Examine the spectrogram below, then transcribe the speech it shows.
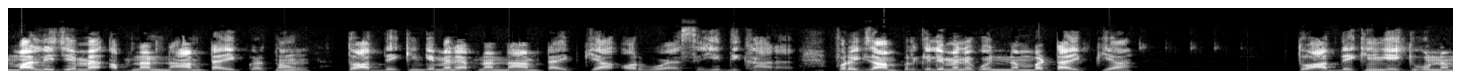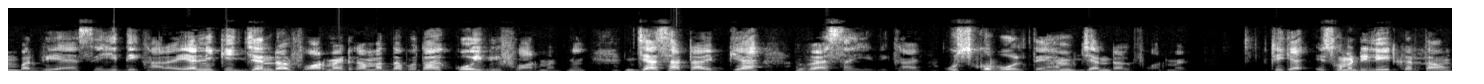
मान लीजिए मैं अपना नाम टाइप करता हूँ तो आप देखेंगे मैंने अपना नाम टाइप किया और वो ऐसे ही दिखा रहा है। फॉर एग्ज़ाम्पल के लिए मैंने कोई नंबर टाइप किया तो आप देखेंगे कि वो नंबर भी ऐसे ही दिखा रहा है। यानी कि जनरल फॉर्मेट का मतलब होता है कोई भी फॉर्मेट नहीं। जैसा टाइप किया, वैसा ही दिखाए उसको बोलते हैं हम जनरल फॉर्मेट ठीक है, इसको मैं डिलीट करता हूँ।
